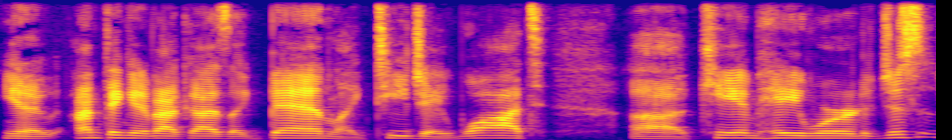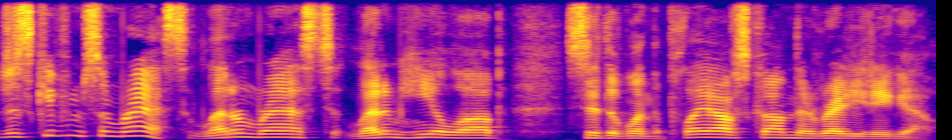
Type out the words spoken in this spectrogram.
You know, I'm thinking about guys like Ben, like T.J. Watt, uh, Cam Heyward. Just just give them some rest. Let them rest. Let them heal up so that when the playoffs come, they're ready to go.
